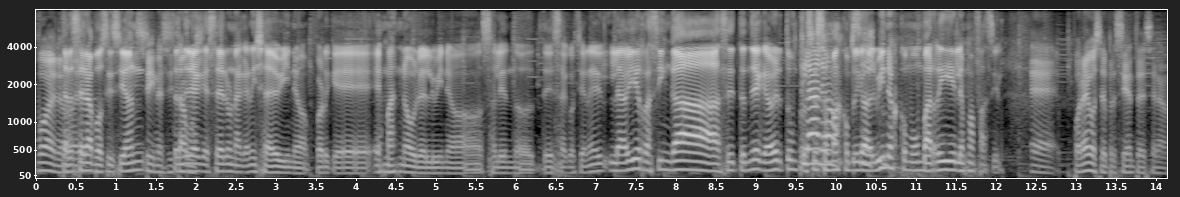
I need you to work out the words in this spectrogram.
Bueno, Tercera eh, posición sí, necesitamos. tendría que ser una canilla de vino, porque es más noble el vino saliendo de esa cuestión. La birra sin gas, eh, tendría que haber todo un proceso Claro, más complicado. sí. El vino es como un barril, es más fácil. eh, por algo es el presidente del Senado.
